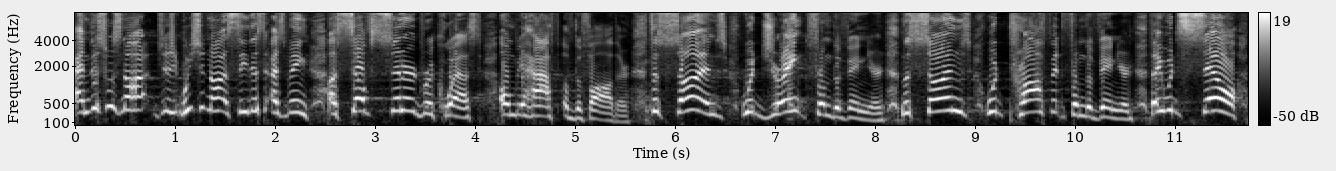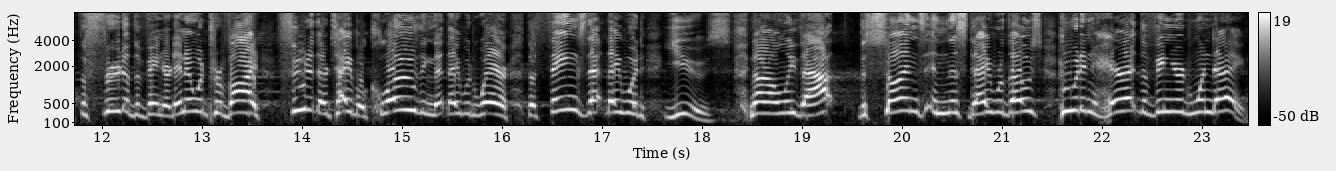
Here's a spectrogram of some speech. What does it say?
And this was not, we should not see this as being a self centered request on behalf of the Father. The sons would drink from the vineyard, the sons would profit from the vineyard. They would sell the fruit of the vineyard, and it would provide food at their table, clothing that they would wear, the things that they would use. Not only that, the sons in this day were those who would inherit the vineyard one day.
